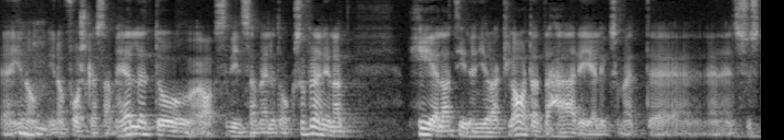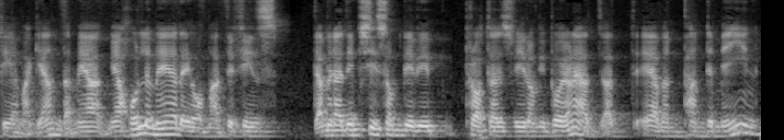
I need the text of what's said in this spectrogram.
eh, inom, mm. inom forskarsamhället och ja, civilsamhället också för den delen. Att hela tiden göra klart att det här är liksom ett, eh, en systemagenda. Men jag, jag håller med dig om att det finns jag menar, det är precis som det vi pratades vid om i början, att, att även pandemin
